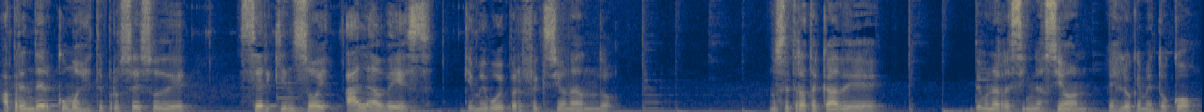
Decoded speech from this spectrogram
aprender cómo es este proceso de ser quien soy a la vez que me voy perfeccionando. No se trata acá de, de una resignación, es lo que me tocó.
